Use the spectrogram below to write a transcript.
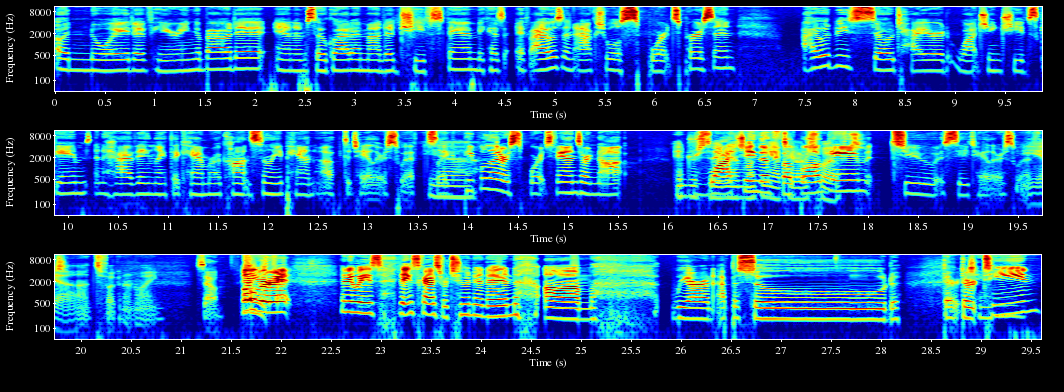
annoyed of hearing about it and I'm so glad I'm not a Chiefs fan because if I was an actual sports person I would be so tired watching Chiefs games and having like the camera constantly pan up to Taylor Swift. It's Yeah. like people that are sports fans are not interested watching in the looking at Taylor football game to see Taylor Swift. Yeah, it's fucking annoying. So Anyway. over it. Anyways, thanks guys for tuning in. Um, we are on episode 13. 13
